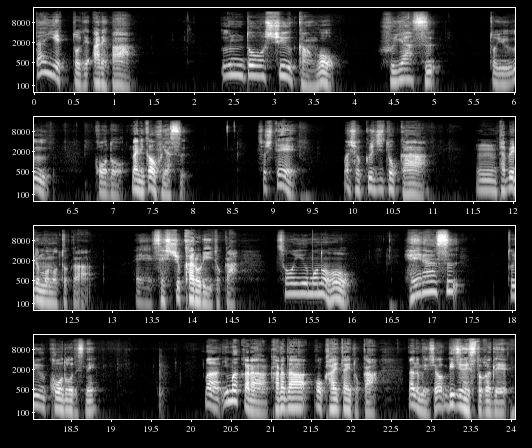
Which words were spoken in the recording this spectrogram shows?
ダイエットであれば、運動習慣を増やすという行動、何かを増やす。そして、まあ、食事とか、うん、食べるものとか、えー摂取カロリーとか、そういうものを減らすという行動ですね。まあ、今から体を変えたいとか、何でもいいですよ。ビジネスとかで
